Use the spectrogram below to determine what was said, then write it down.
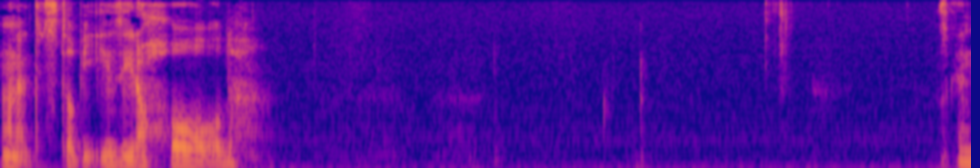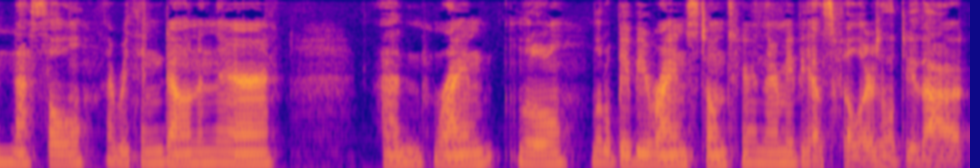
I want it to still be easy to hold. Just gonna nestle everything down in there. Add Ryan, little, little baby rhinestones here and there. Maybe as fillers, I'll do that.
